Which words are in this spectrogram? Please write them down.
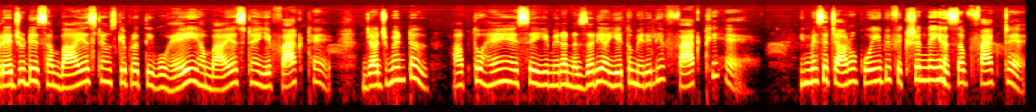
प्रेजुडिस हम बायस्ड हैं उसके प्रति वो है ही हम बायस्ड हैं ये फैक्ट है। जजमेंटल आप तो हैं ऐसे ये मेरा नज़रिया ये तो मेरे लिए फैक्ट ही है। इनमें से चारों कोई भी फिक्शन नहीं है सब फैक्ट है।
